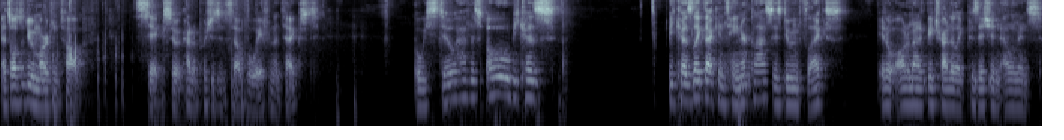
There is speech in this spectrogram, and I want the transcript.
Let's also do a margin top six, so it kind of pushes itself away from the text. But we still have this. Oh, because because like that container class is doing flex, it'll automatically try to like position elements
